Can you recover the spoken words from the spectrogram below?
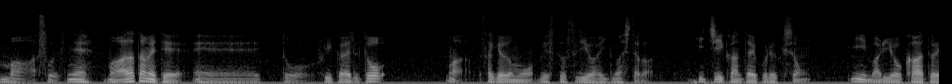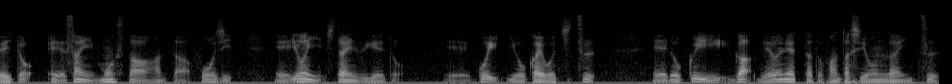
まあそうですね、まあ、改めて、えーっと振り返ると、まあ、先ほどもベスト3は言いましたが、1位、艦隊コレクション、2位、マリオカート8、えー3位、モンスターハンター 4G、えー4位、シュタインズゲート、えー5位、妖怪ウォッチ2、えー6位がベヨネッタとファンタシーオンライン2、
